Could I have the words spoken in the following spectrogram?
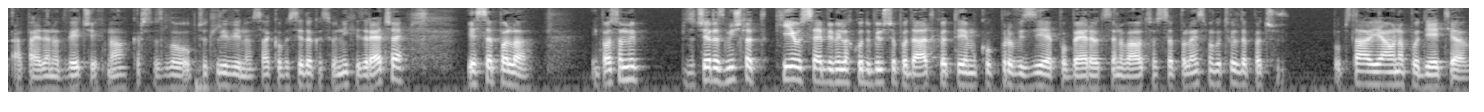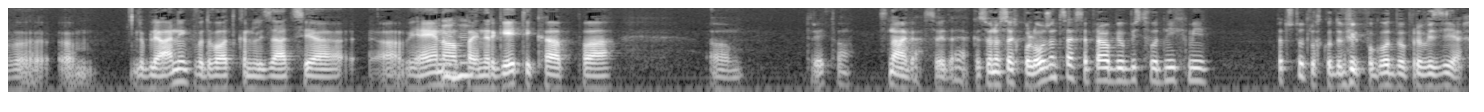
ali pa eden od večjih, no, ker so zelo občutljivi na vsako besedo, ki se v njih izreče, je SPL. In pa smo mi začeli razmišljati, kje vse bi mi lahko dobili še podatke o tem, koliko provizije poberajo cenovalcev SPL. In smo gotovili, da pač obstajajo javna podjetja v. Um, Ljubljani, vodovod, kanalizacija uh, je eno, uh -huh. pa energetika, pa um, tretjo, snaga, seveda. Ja. Ker so na vseh položnicah, se pravi, bi v bistvu od njih mi pač tudi lahko dobili pogodbe o provizijah.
